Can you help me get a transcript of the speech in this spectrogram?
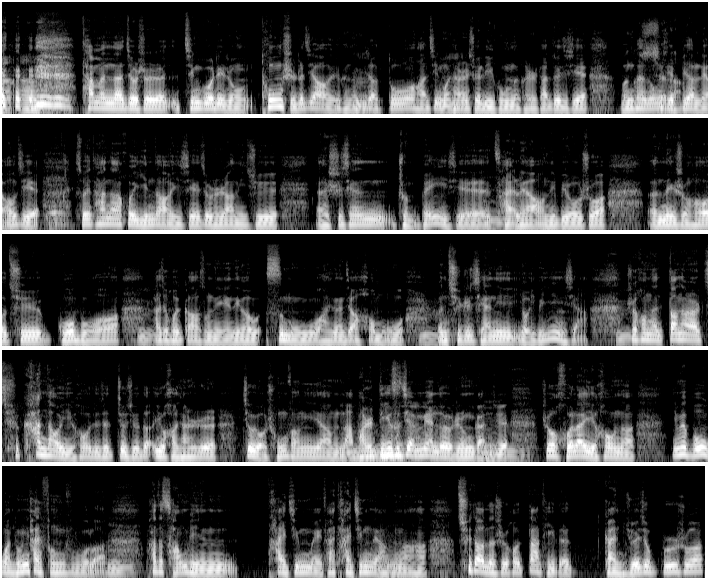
他们呢，就是经过这种通识的教育，可能比较多哈。尽管他是学理工的，可是他对这些文科的东西比较了解，所以他呢会引导一些，就是让你去呃事先准备一些材料。你比如说，呃那时候去国博，他就会告诉你那个司母屋啊，现在叫后母屋。你去之前你有一个印象。之后呢，到那儿去看到以后，就就就觉得又好像是旧友重逢一样，哪怕是第一次见面都有这种感觉。之后回来以后呢，因为博物馆东西太丰富了，嗯，它的藏品太精美，太太精良了哈。去到的时候，大体的感觉就不是说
